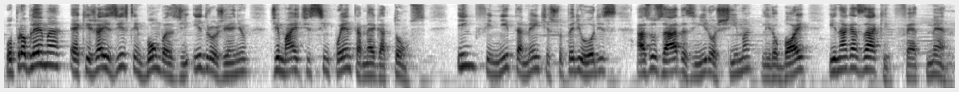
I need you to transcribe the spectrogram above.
O problema é que já existem bombas de hidrogênio de mais de 50 megatons, infinitamente superiores às usadas em Hiroshima, Little Boy, e Nagasaki, Fat Man.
